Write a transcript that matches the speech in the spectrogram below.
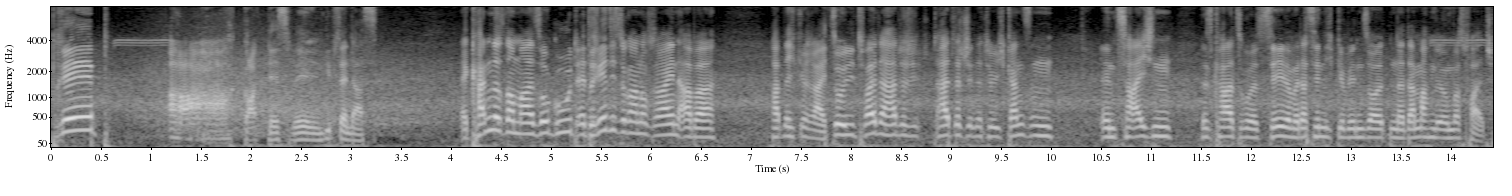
Prip. Ach, Gottes Willen, gibt's denn das? Er kann das nochmal so gut. Er dreht sich sogar noch rein, aber hat nicht gereicht. So, die zweite Halbzeit steht natürlich ganz in, in Zeichen des Karlsruher SC. Wenn wir das hier nicht gewinnen sollten, na, dann machen wir irgendwas falsch.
